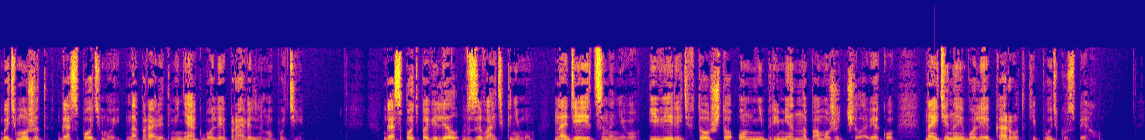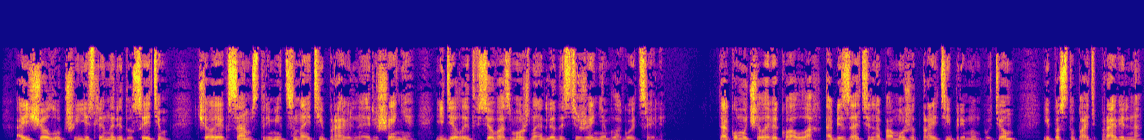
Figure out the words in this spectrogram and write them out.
«Быть может, Господь мой направит меня к более правильному пути». Господь повелел взывать к Нему – надеяться на Него и верить в то, что Он непременно поможет человеку найти наиболее короткий путь к успеху. А еще лучше, если наряду с этим человек сам стремится найти правильное решение и делает все возможное для достижения благой цели. Такому человеку Аллах обязательно поможет пройти прямым путем и поступать правильно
